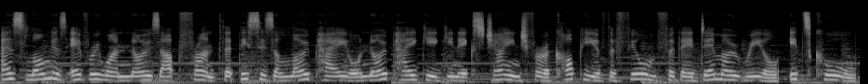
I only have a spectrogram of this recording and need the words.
As long as everyone knows up front that this is a low pay or no pay gig in exchange for a copy of the film for their demo reel, it's cool.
